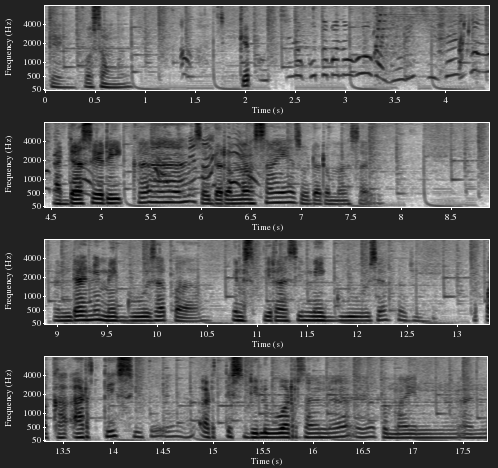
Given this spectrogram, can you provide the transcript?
Oke kosong. Skip. Ada Serika saudara mas saya saudara saya. Anda ini Megu siapa? Inspirasi Megu siapa juga apakah artis gitu ya artis di luar sana ya pemain anu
